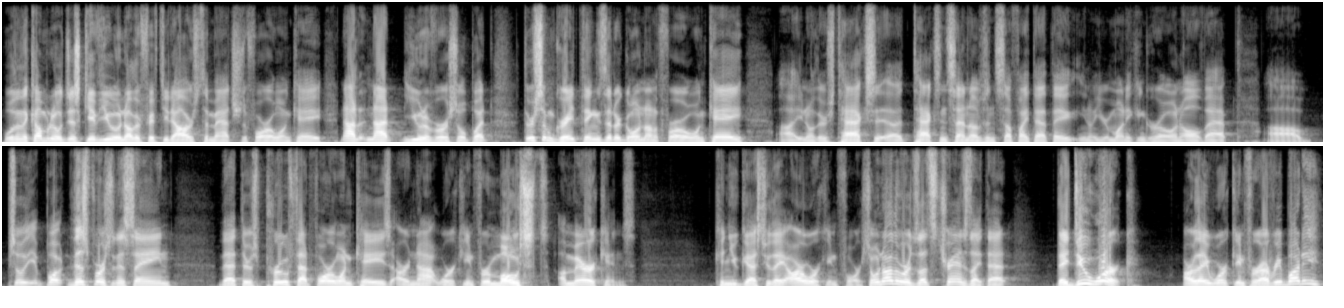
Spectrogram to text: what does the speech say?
well, then the company will just give you another $50 to match the 401k. Not, not universal, but there's some great things that are going on with 401k. Uh, you know, there's tax uh, tax incentives and stuff like that. They, you know, your money can grow and all that. Uh, so, but this person is saying that there's proof that 401ks are not working for most Americans. Can you guess who they are working for? So, in other words, let's translate that. They do work. Are they working for everybody?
